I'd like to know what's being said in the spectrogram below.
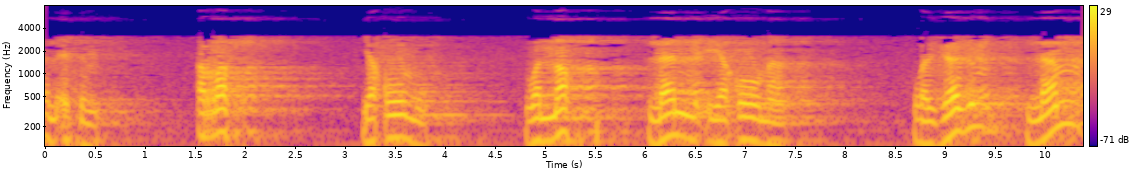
الاسم. الرفع يقوم والنصب لن يقوم والجزم لم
